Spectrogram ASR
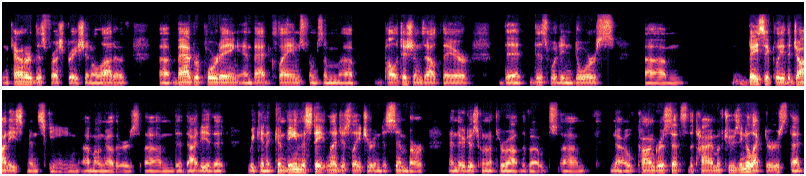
encountered this frustration, a lot of uh, bad reporting and bad claims from some uh, politicians out there that this would endorse um, basically the John Eastman scheme, among others. Um, the, the idea that we can convene the state legislature in December and they're just going to throw out the votes. Um, no, Congress sets the time of choosing electors. That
